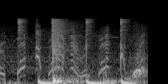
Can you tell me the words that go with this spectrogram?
Ha ha ha ha ha!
